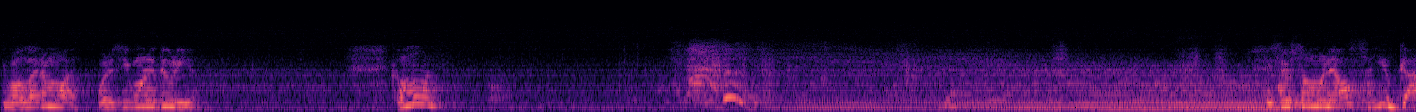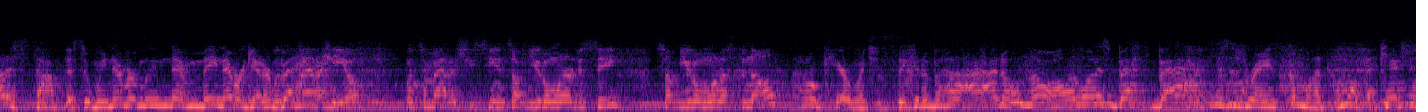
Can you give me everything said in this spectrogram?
You won't let him what? What does he want to do to you? Come on. Is there someone else? You've got to stop this, we never, we never, may never get her What's the back. matter, Neil? What's the matter? She's seeing something you don't want her to see? Something you don't want us to know? I don't care what she's thinking about. I, I don't know. All I want is Beth back. Mrs. Raines, come on. Come on, Beth. Can't you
